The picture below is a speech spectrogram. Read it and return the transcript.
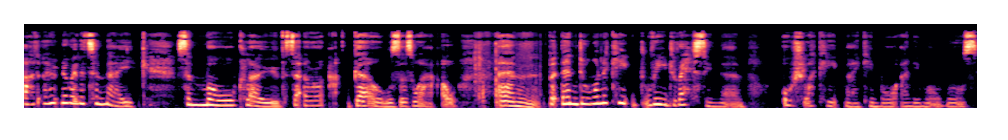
I don't know whether to make some more clothes that are girls as well. Um, but then do I want to keep redressing them or shall I keep making more animals?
